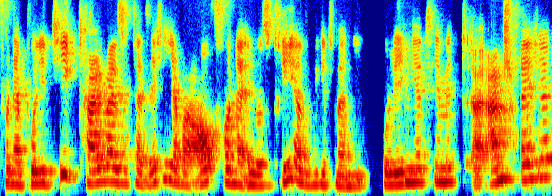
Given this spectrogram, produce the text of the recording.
von der Politik, teilweise tatsächlich aber auch von der Industrie, also wie jetzt mal die Kollegen jetzt hier mit äh, anspreche,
